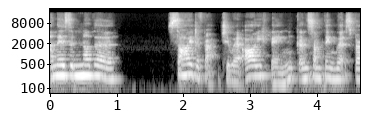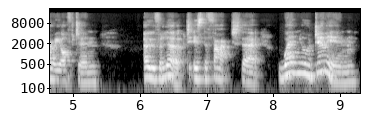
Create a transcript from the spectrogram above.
and there's another side effect to it i think and something that's very often overlooked is the fact that when you're doing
